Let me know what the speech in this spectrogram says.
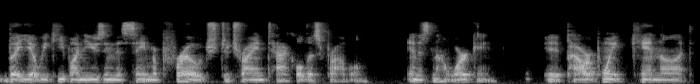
But yet we keep on using the same approach to try and tackle this problem. And it's not working. It, PowerPoint cannot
